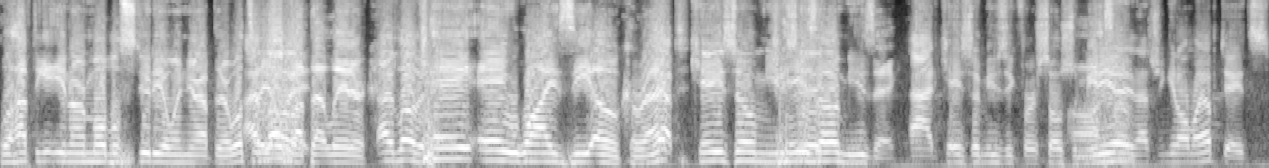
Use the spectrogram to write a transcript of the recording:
We'll have to get you in our mobile studio when you're up there. We'll tell I you all about it. that later. I love it. K A Y Z O, Yep, correct? Kayzo Music Kayzo Music. at Kayzo Music for social Awesome. media, and that's where you get all my updates.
